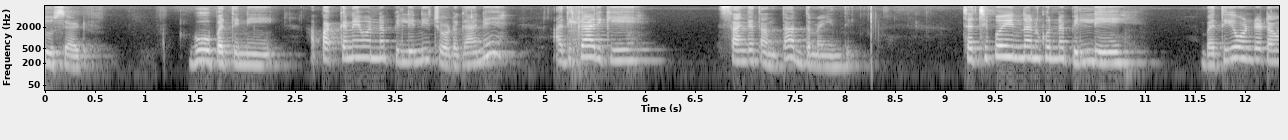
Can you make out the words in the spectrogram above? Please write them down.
చూశాడు. భూపతిని ఆ పక్కనే ఉన్న పిల్లిని చూడగానే అధికారికి సంగతి అంతా అర్థమైంది. చచ్చిపోయిందనుకున్న పిల్లి బతికి ఉండటం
